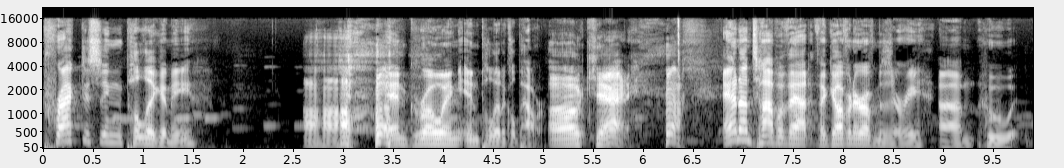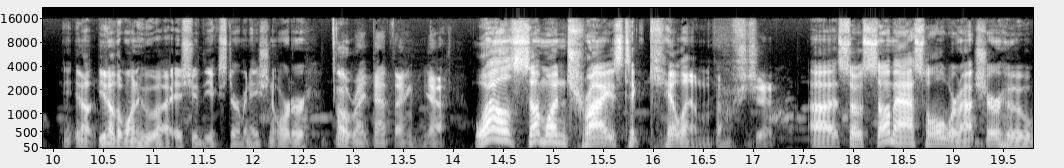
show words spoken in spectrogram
practicing polygamy, Uh-huh. and growing in political power. Okay. And on top of that, the governor of Missouri, um, who you know, you know the one who uh, issued the extermination order. Oh, right, that thing. Yeah. Well, someone tries to kill him. Oh, shit. Uh, so some asshole, we're not sure who,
